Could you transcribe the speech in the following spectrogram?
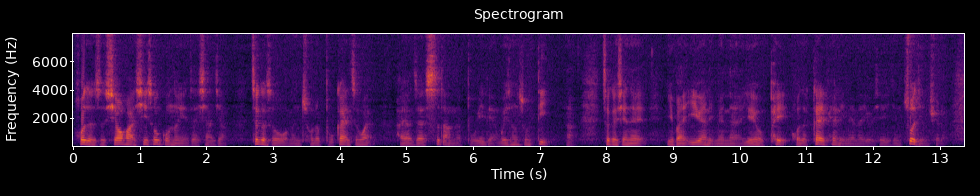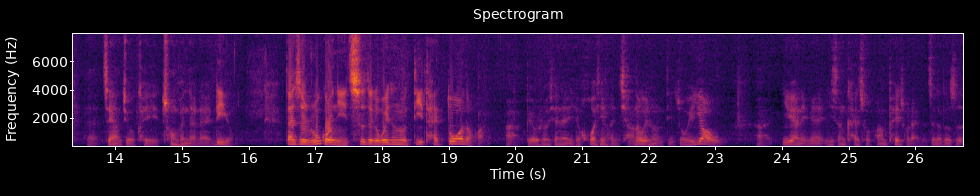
或者是消化吸收功能也在下降，这个时候我们除了补钙之外，还要再适当的补一点维生素 D 啊。这个现在一般医院里面呢也有配，或者钙片里面呢有些已经做进去了，呃，这样就可以充分的来利用。但是如果你吃这个维生素 D 太多的话啊，比如说现在一些活性很强的维生素 D 作为药物啊，医院里面医生开处方配出来的，这个都是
